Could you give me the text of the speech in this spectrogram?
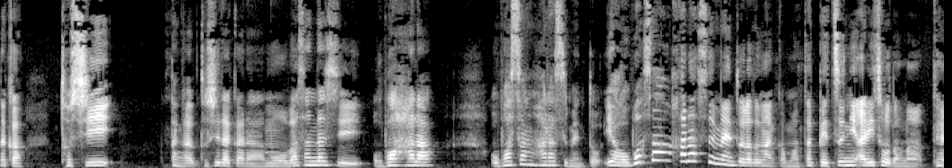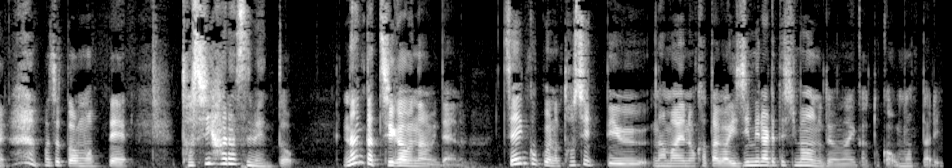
なんか、年、なんか年だからもうおばさんだし、おばはらおばさんハラスメント。いや、おばさんハラスメントだとなんかまた別にありそうだなってまあちょっと思って、都市ハラスメント。なんか違うな、みたいな。全国の都市っていう名前の方がいじめられてしまうのではないかとか思ったり。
